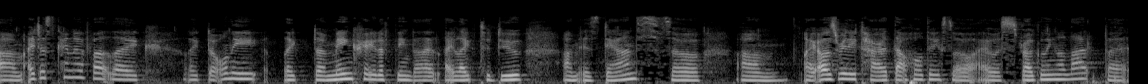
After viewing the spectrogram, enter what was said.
I just kind of felt like like the only like the main creative thing that I, I like to do um, is dance. So um, like I was really tired that whole day, so I was struggling a lot. But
